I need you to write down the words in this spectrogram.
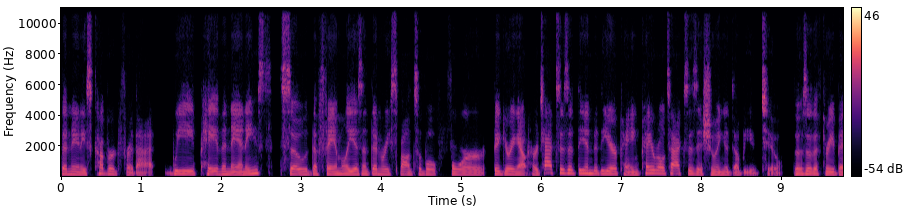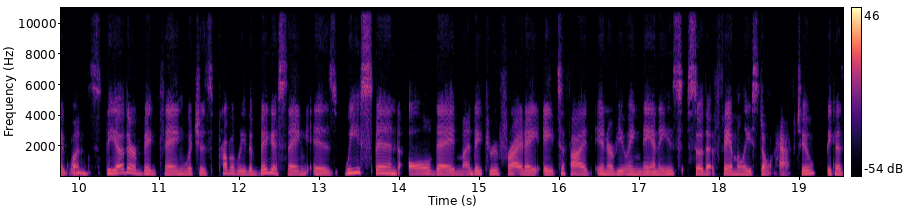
the nanny's covered for that. We pay the nannies. So the family isn't then responsible for figuring out her taxes at the end of the year, paying payroll taxes, issuing a W 2. Those are the three big ones. The other big thing, which is probably the biggest thing, is we spend all day, Monday through Friday, eight to five, interviewing nannies so that families don't have to. Because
